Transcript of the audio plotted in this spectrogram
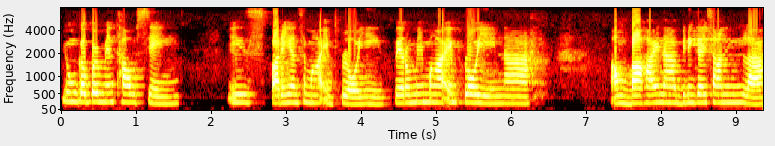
Yung government housing is para yan sa mga employee. Pero may mga employee na ang bahay na binigay sa kanila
